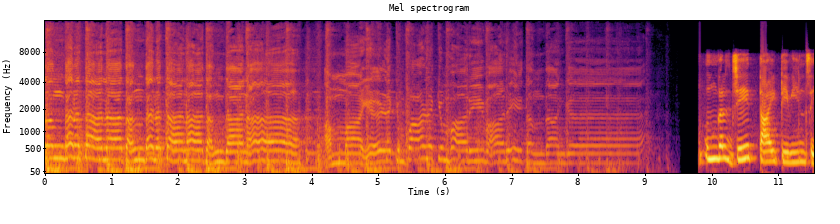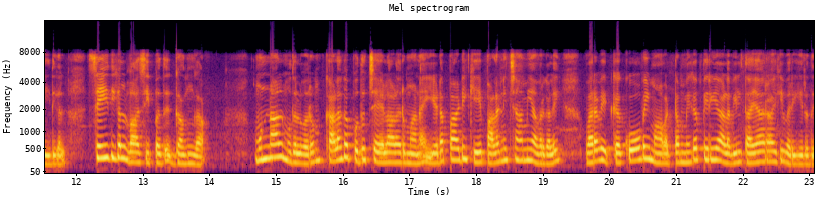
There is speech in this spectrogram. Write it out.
தந்தன தானா தந்தன தானா தந்தானா? அம்மா ஏழைக்கும் பாழைக்கும் வாரி வாரி தந்தாங்க. உங்கள் ஜே தாய் டிவியின் செய்திகள். செய்திகள் வாசிப்பது கங்கா. முன்னாள் முதல்வரும் கழக பொதுச் செயலாளருமான எடப்பாடி கே. பழனிசாமி அவர்களை வரவேற்க கோவை மாவட்டம் மிகப்பெரிய அளவில் தயாராகி வருகிறது.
